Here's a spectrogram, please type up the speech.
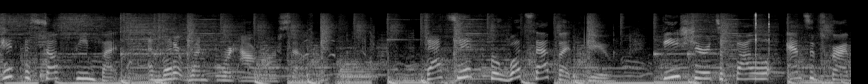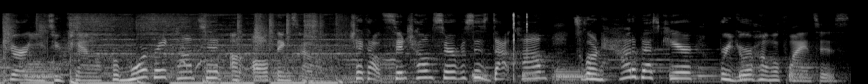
hit the self-clean button and let it run for an hour or so. That's it for What's That Button Do? Be sure to follow and subscribe to our YouTube channel for more great content on all things home. Check out cinchhomeservices.com to learn how to best care for your home appliances.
